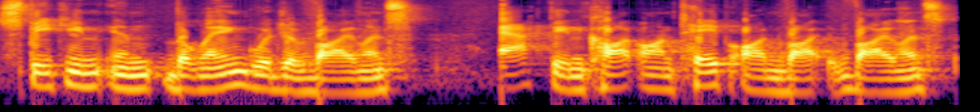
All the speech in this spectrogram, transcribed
speaking in the language of violence, acting caught on tape on vi violence,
